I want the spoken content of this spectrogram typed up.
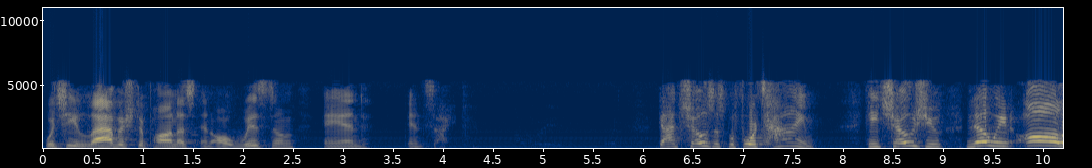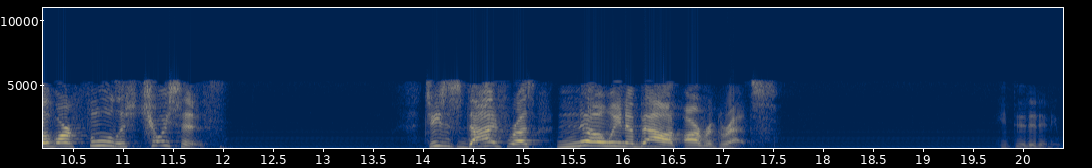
which he lavished upon us in all wisdom and insight. God chose us before time. He chose you knowing all of our foolish choices. Jesus died for us knowing about our regrets. He did it anyway.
